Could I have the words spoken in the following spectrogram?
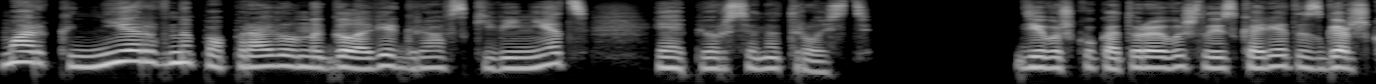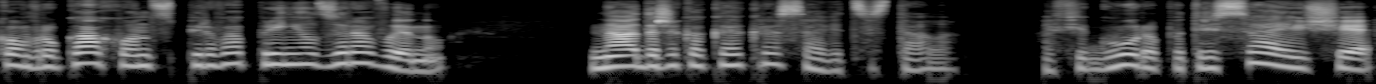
Марк нервно поправил на голове графский венец и оперся на трость. Девушку, которая вышла из кареты с горшком в руках, он сперва принял за Равену. Надо же, какая красавица стала. А фигура потрясающая,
